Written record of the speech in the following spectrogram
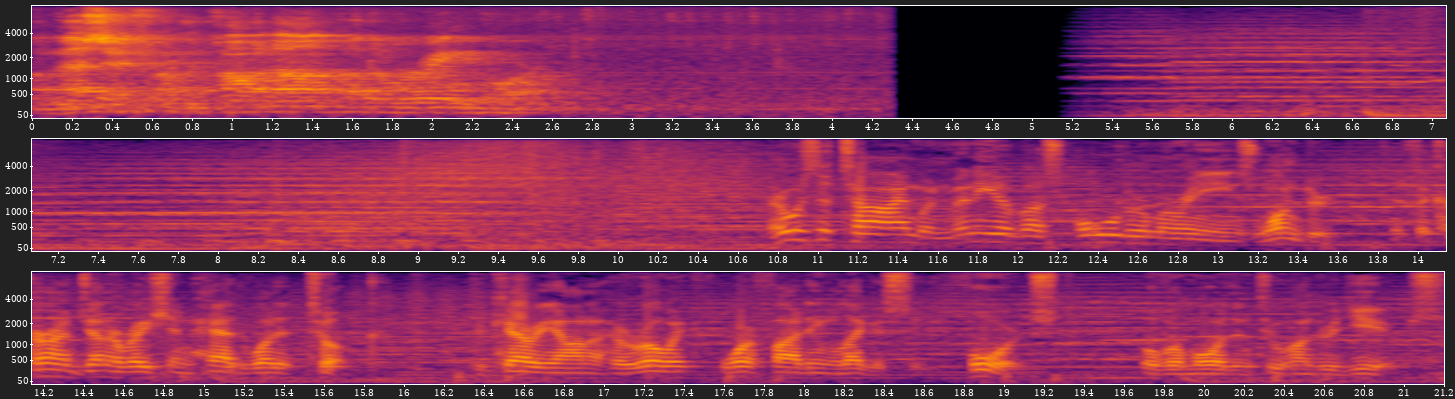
a message from the Commandant of the Marine Corps. There was a time when many of us older Marines wondered if the current generation had what it took to carry on a heroic warfighting legacy forged over more than 200 years.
